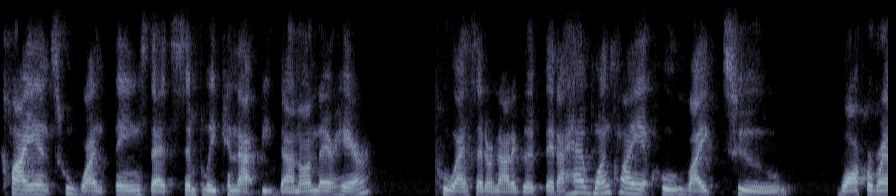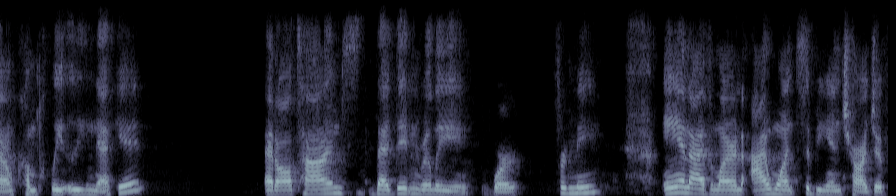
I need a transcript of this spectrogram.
clients who want things that simply cannot be done on their hair, who I said are not a good fit. I had one client who liked to walk around completely naked at all times. That didn't really work for me. And I've learned I want to be in charge of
